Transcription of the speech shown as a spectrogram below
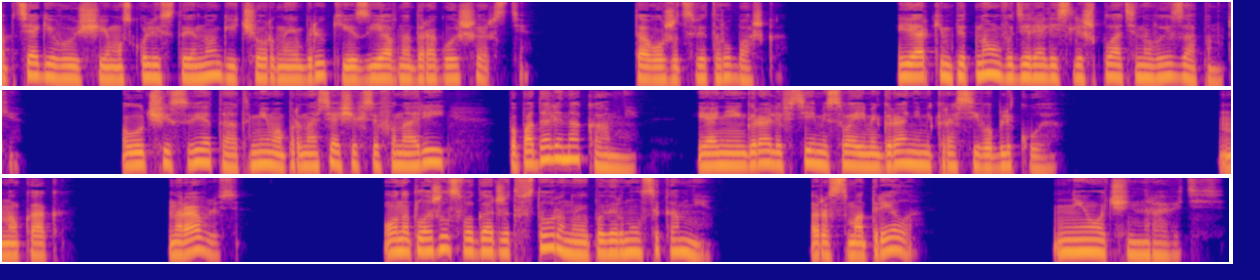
обтягивающие мускулистые ноги черные брюки из явно дорогой шерсти. Того же цвета рубашка. Ярким пятном выделялись лишь платиновые запонки. Лучи света от мимо проносящихся фонарей попадали на камни, и они играли всеми своими гранями, красиво бликуя. «Ну как? Нравлюсь?» Он отложил свой гаджет в сторону и повернулся ко мне. «Рассмотрела?» «Не очень нравитесь»,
